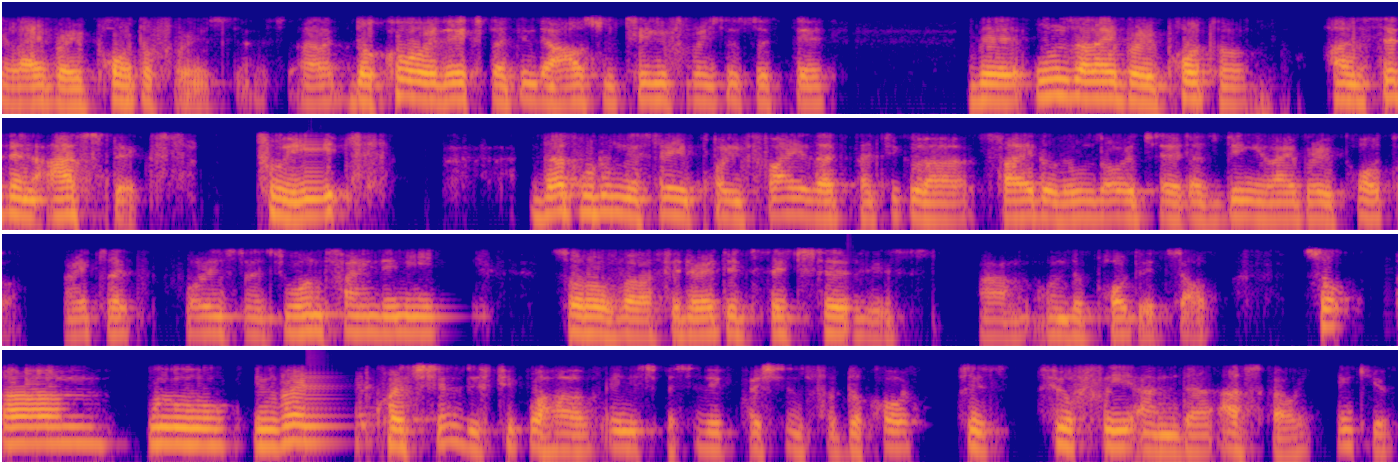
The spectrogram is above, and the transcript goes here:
a library portal, for instance. Uh, Doko, the expert in the house, will tell you, for instance, that the, the UNZA library portal has certain aspects to it that wouldn't necessarily qualify that particular side of the UNZA website as being a library portal right? So for instance, you won't find any sort of uh, federated search service um, on the portal itself. So um, we'll invite questions. If people have any specific questions for the court, please feel free and uh, ask away. Thank you.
